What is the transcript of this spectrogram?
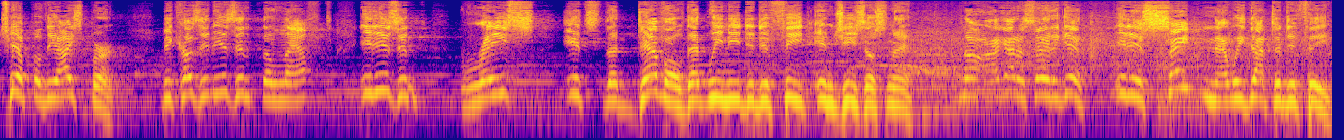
tip of the iceberg because it isn't the left, it isn't race, it's the devil that we need to defeat in Jesus' name. No, I got to say it again. It is Satan that we got to defeat.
